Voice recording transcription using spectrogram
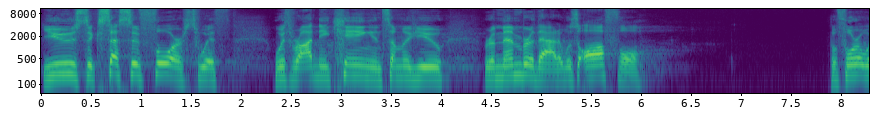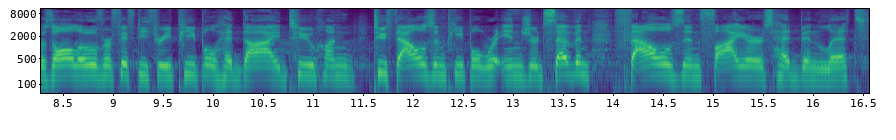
used excessive force with, with Rodney King, and some of you remember that. It was awful. Before it was all over, 53 people had died, 2,000 people were injured, 7,000 fires had been lit,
